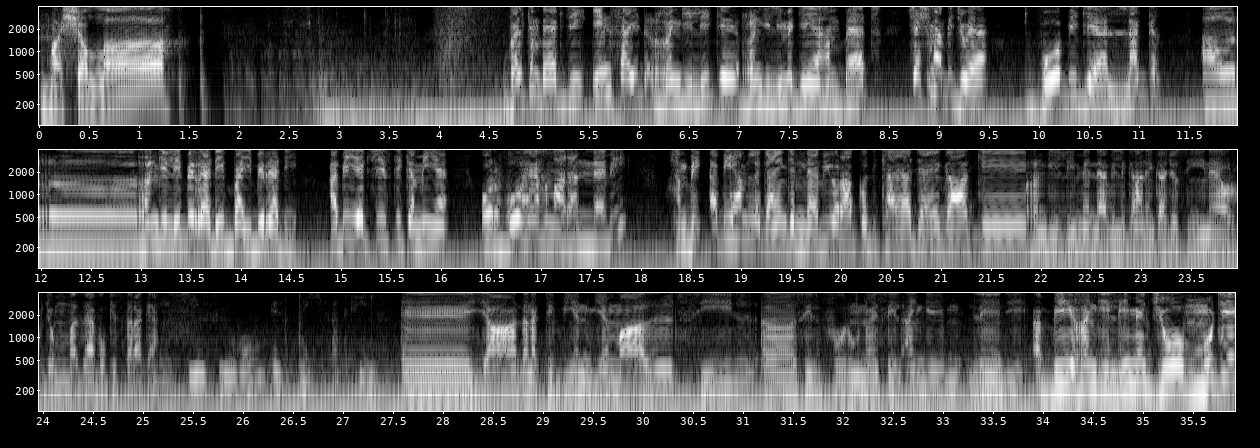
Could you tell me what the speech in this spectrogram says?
माशाल्लाह। वेलकम बैक जी, इनसाइड रंगीली के, रंगीली में गए हैं हम बैठ। चश्मा भी जो है, वो भी गया लग। और रंगीली भी रेडी भाई भी रेडी अभी एक चीज़ की कमी है और वो है हमारा नेवी हम भी अभी हम लगाएँगे नेवी और आपको दिखाया जाएगा कि रंगीली में नेवी लगाने का जो सीन है और जो मज़ा है वो किस तरह का है। या dann aktivieren wir mal फूरुंग नोई सील आएँगे। ले जी अभी रंगीली में जो मुझे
